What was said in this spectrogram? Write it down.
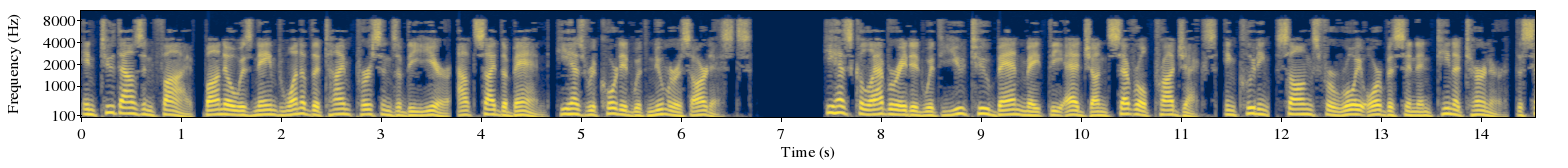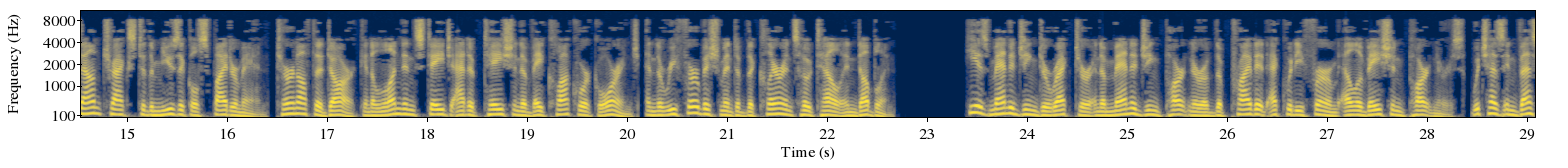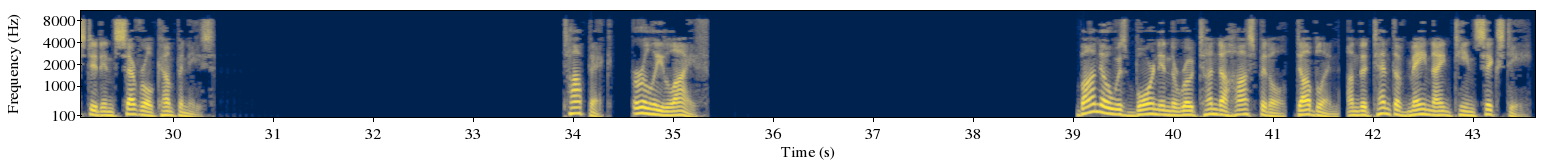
In 2005, Bono was named one of the Time Persons of the Year. Outside the band, he has recorded with numerous artists. He has collaborated with U2 bandmate The Edge on several projects, including, songs for Roy Orbison and Tina Turner, the soundtracks to the musical Spider-Man, Turn Off the Dark and a London stage adaptation of A Clockwork Orange, and the refurbishment of the Clarence Hotel in Dublin. He is managing director and a managing partner of the private equity firm Elevation Partners, which has invested in several companies. Early life Bono was born in the Rotunda Hospital, Dublin, on 10 May 1960.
